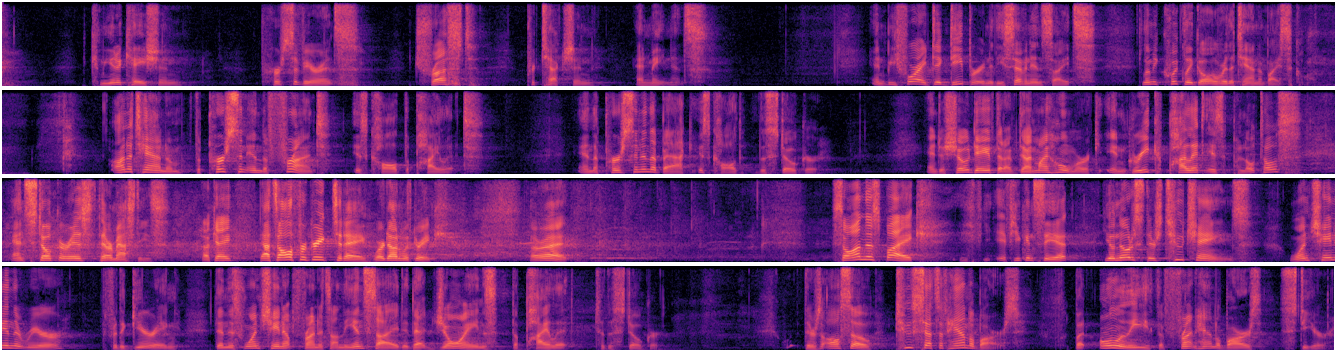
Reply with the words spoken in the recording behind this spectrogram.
communication, perseverance, trust, protection, and maintenance. And before I dig deeper into these seven insights, let me quickly go over the tandem bicycle. On a tandem, the person in the front is called the pilot, and the person in the back is called the stoker. And to show Dave that I've done my homework, in Greek, pilot is pilotos, and stoker is thermastes. Okay? That's all for Greek today. We're done with Greek. All right. So on this bike, if, if you can see it, you'll notice there's two chains. One chain in the rear for the gearing, then this one chain up front, it's on the inside, that joins the pilot to the stoker. There's also two sets of handlebars, but only the front handlebars steer.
